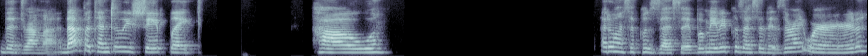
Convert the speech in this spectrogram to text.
the drama that potentially shaped like how I don't want to say possessive, but maybe possessive is the right word.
